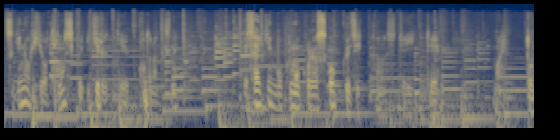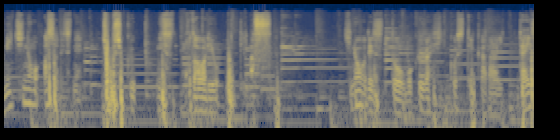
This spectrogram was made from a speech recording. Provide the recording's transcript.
次の日を楽しく生きるっていうことなんですね。で最近僕もこれをすごく実感していて、まあ、土日の朝ですね朝食にこだわりを持っています。昨日ですと僕が引っ越してから大好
